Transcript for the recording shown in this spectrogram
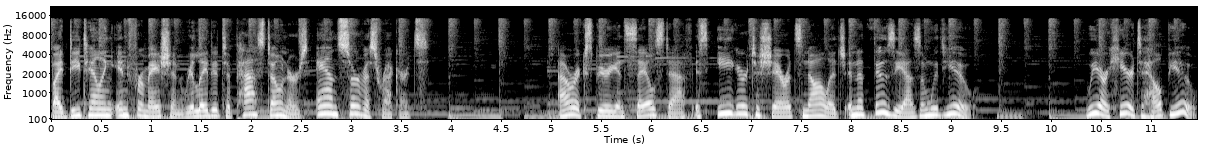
by detailing information related to past owners and service records. Our experienced sales staff is eager to share its knowledge and enthusiasm with you. We are here to help you.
